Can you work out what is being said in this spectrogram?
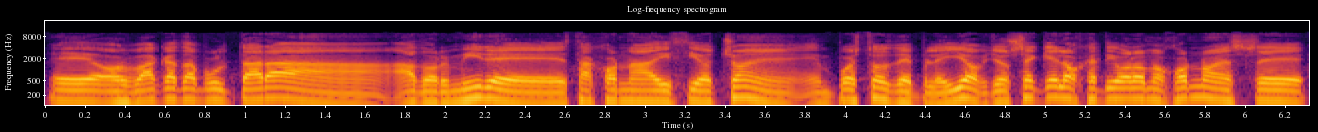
eh, os va a catapultar a, a dormir eh, esta jornada 18 en, en, puestos de playoff. Yo sé que el objetivo a lo mejor no es eh,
